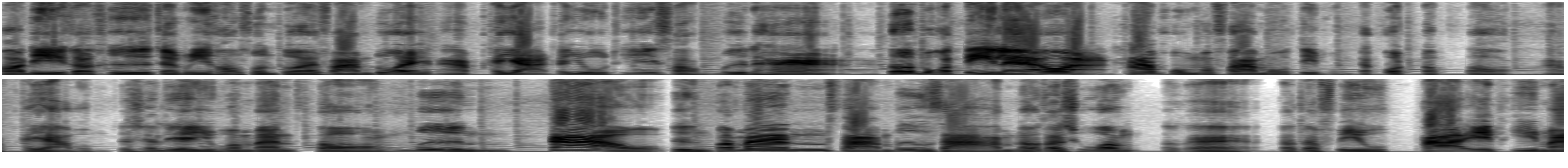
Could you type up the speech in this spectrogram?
ข้อดีก็คือจะมีห้องส่วนตัวให้ฟาร์มด้วยนะครับขยะจะอยู่ที่ 25,000โดยปกติแล้วอะ ถ้าผมมาฟาร์มปกติผมจะกดดอกสองครับ ขยะผมจะเฉลี่ยอยู่ประมาณ 29,000 ถึงประมาณ 33,000 แล้วแต่ช่วง แล้วแต่แล้วแต่ feel ถ้า AP มา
